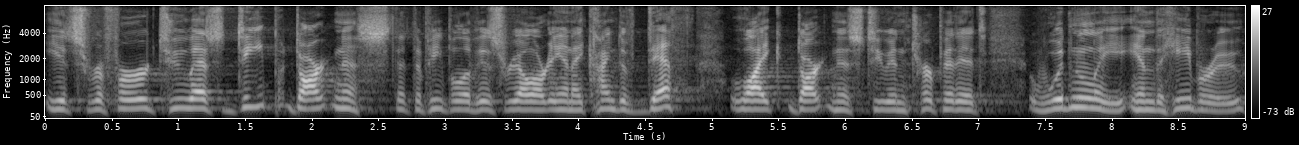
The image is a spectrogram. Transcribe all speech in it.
it's referred to as deep darkness that the people of Israel are in, a kind of death like darkness to interpret it woodenly in the Hebrew.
